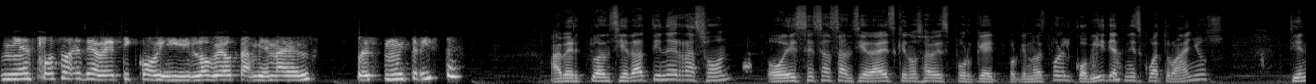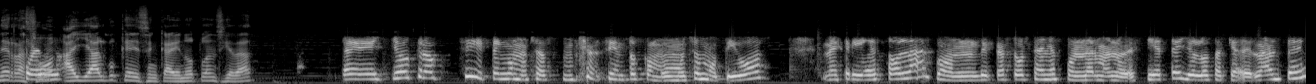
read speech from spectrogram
Mi esposo es diabético y lo veo también a él, pues muy triste. A ver, ¿tu ansiedad tiene razón? o es esas ansiedades que no sabes por qué? Porque no es por el COVID, ya tienes cuatro años. ¿Tienes razón? Pues- ¿Hay algo que desencadenó tu ansiedad? Eh, yo creo, sí, tengo muchas, muchas, siento como muchos motivos. Me crié sola, con de 14 años con un hermano de 7, yo lo saqué adelante.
